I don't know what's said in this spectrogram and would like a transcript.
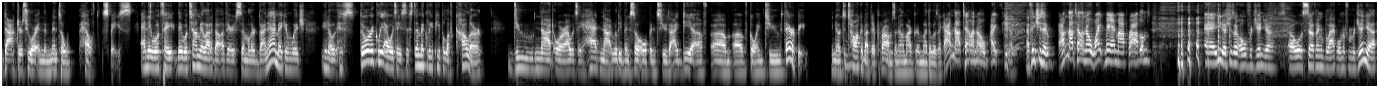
doctors who are in the mental health space and they will say they will tell me a lot about a very similar dynamic in which you know historically i would say systemically people of color do not or i would say had not really been so open to the idea of um, of going to therapy you know to mm-hmm. talk about their problems i know my grandmother was like i'm not telling no white you know i think she said i'm not telling no white man my problems and you know she's like old Virginia, old Southern black woman from Virginia,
